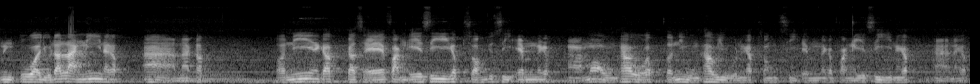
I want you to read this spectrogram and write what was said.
หนึ่งตัวอยู่ด้านล่างนี้นะครับ อ่านะครับ ตอนนี้นะครับกระแสฝั่ง AC ครับ 2.4M นะครับอ่าหม้อหุงข้าวครับตอนนี้หุงข้าวอยู่นะครับ 2.4M นะครับฝั่ง AC นะครับอ่านะครับ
